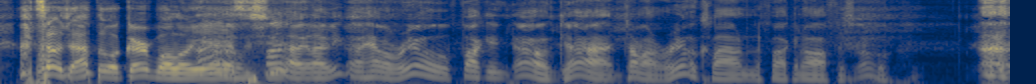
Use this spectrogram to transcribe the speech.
I told you I throw a curveball on your oh, ass and fuck! shit. Like we gonna have a real fucking oh god, talking about a real clown in the fucking office. Oh,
